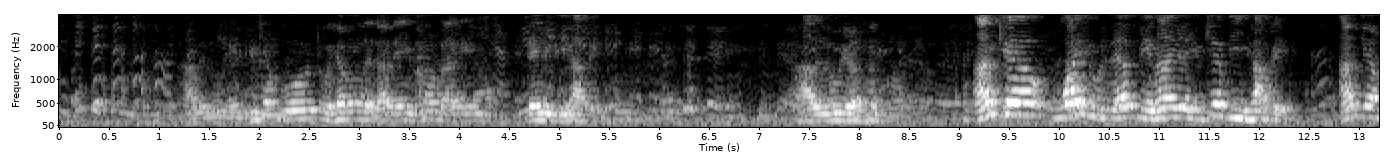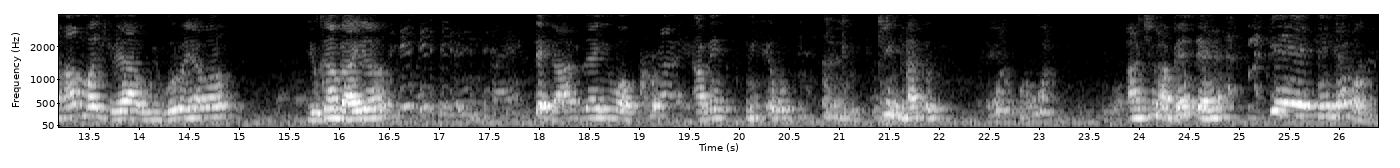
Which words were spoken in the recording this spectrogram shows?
Hallelujah. You can go to heaven that, then you come back, then, then you be happy. Hallelujah. I don't care what you left behind here, you can't be happy. I don't care how much you have, you go to heaven, you come back here. The God said you will cry. I mean, he came back. What, what, I should have been there, stay in heaven.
